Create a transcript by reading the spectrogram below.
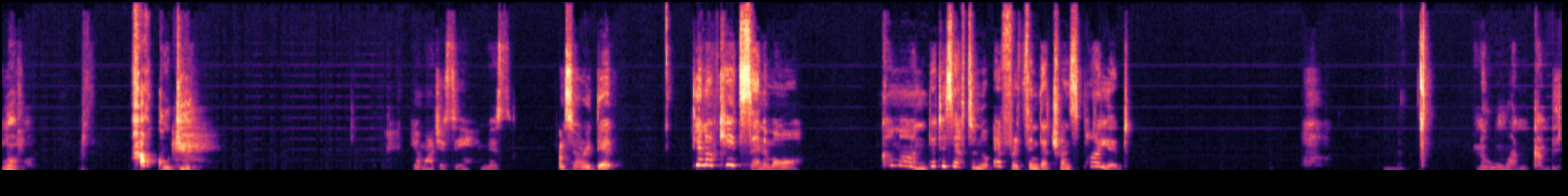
Lolo, how could you? Your Majesty, Miss, I'm sorry, they're, they're not kids anymore. Come on, they deserve to know everything that transpired. No woman can be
